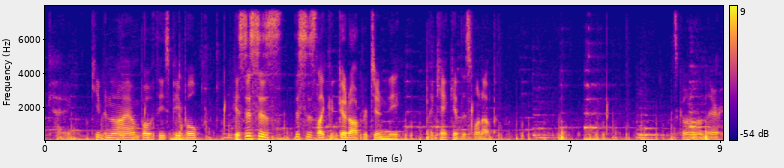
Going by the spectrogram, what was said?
Okay, keeping an eye on both these people. Because this is this is like a good opportunity. I can't give this one up. What's going on there?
